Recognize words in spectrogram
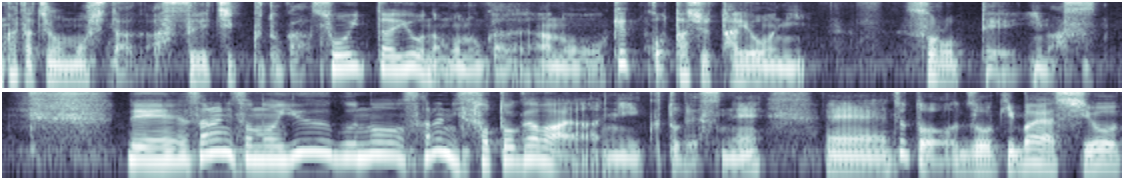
形を模したアスレチックとかそういったようなものがあの結構多種多様に揃っています。でさらにその遊具のさらに外側に行くとですね、えー、ちょっと雑木林を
